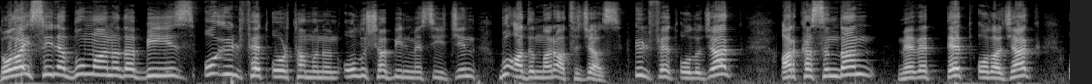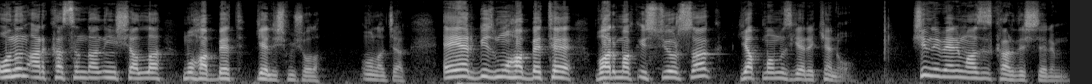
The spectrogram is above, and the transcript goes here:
Dolayısıyla bu manada biz o ülfet ortamının oluşabilmesi için bu adımları atacağız. Ülfet olacak arkasından meveddet olacak onun arkasından inşallah muhabbet gelişmiş olacak. Eğer biz muhabbete varmak istiyorsak yapmamız gereken o. Şimdi benim aziz kardeşlerim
